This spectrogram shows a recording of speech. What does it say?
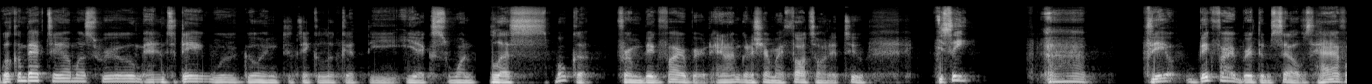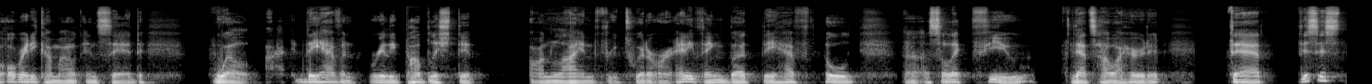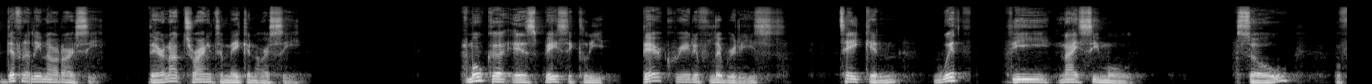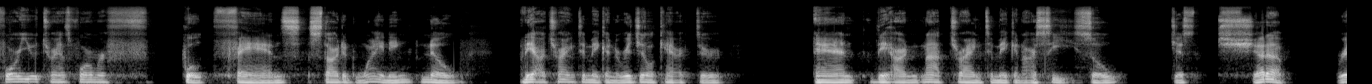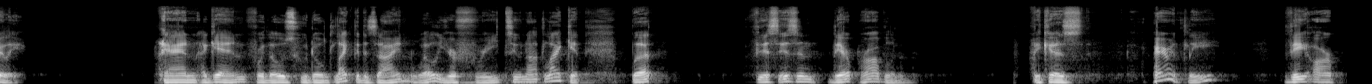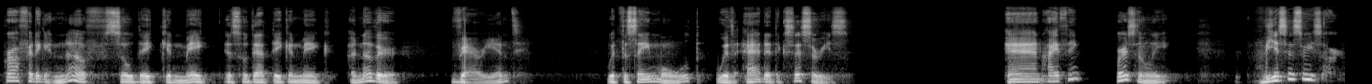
Welcome back to Yama's Room, and today we're going to take a look at the EX1 Plus Mocha from Big Firebird, and I'm going to share my thoughts on it too. You see, uh, they, Big Firebird themselves have already come out and said, well, they haven't really published it online through Twitter or anything, but they have told uh, a select few, that's how I heard it, that this is definitely not RC they're not trying to make an RC. Mocha is basically their creative liberties taken with the NICE mold. So, before you Transformer quote fans started whining, no, they are trying to make an original character and they are not trying to make an RC. So, just shut up, really. And again, for those who don't like the design, well, you're free to not like it. But this isn't their problem because apparently they are profiting enough so they can make so that they can make another variant with the same mold with added accessories. And I think personally, the accessories are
